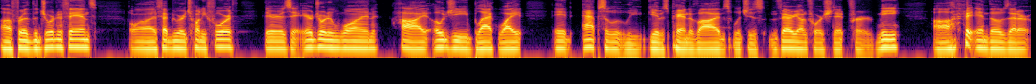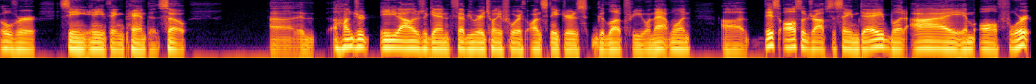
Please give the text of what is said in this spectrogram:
Uh, for the Jordan fans, on February 24th, there is an Air Jordan 1 high OG black white. It absolutely gives panda vibes, which is very unfortunate for me uh, and those that are over seeing anything panda. So, uh, $180 again, February 24th on sneakers. Good luck for you on that one. Uh, this also drops the same day, but I am all for it.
